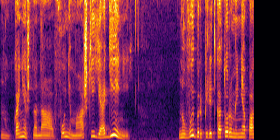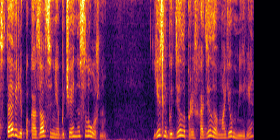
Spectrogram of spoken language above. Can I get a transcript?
Ну, конечно, на фоне Машки я гений. Но выбор, перед которым меня поставили, показался необычайно сложным. Если бы дело происходило в моем мире,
